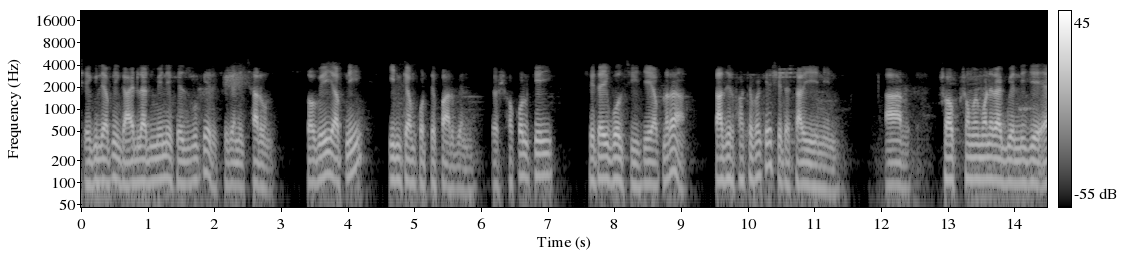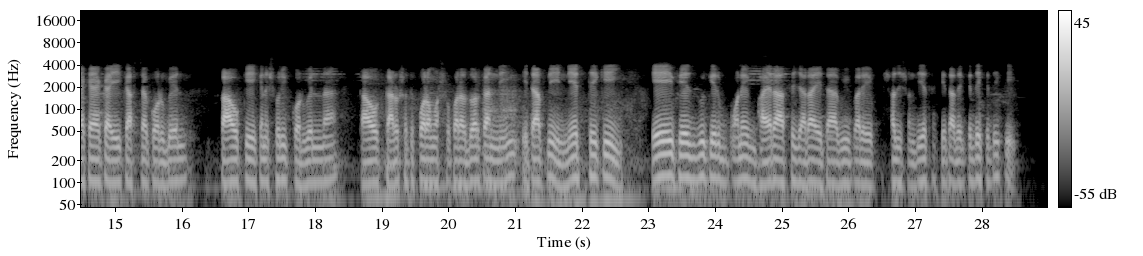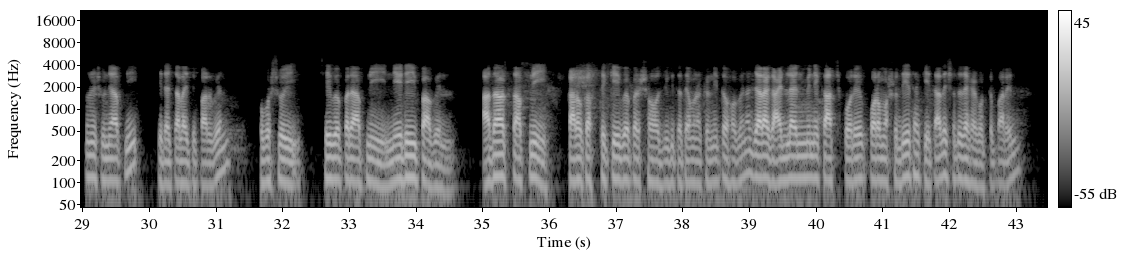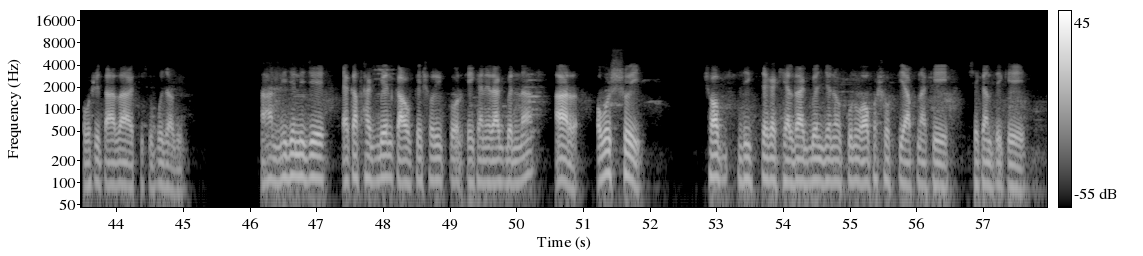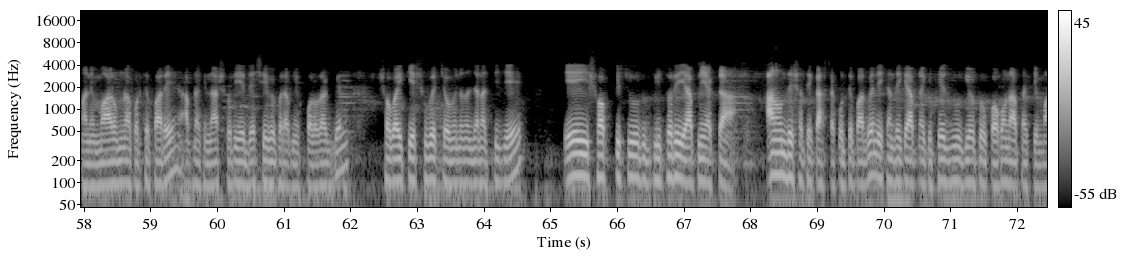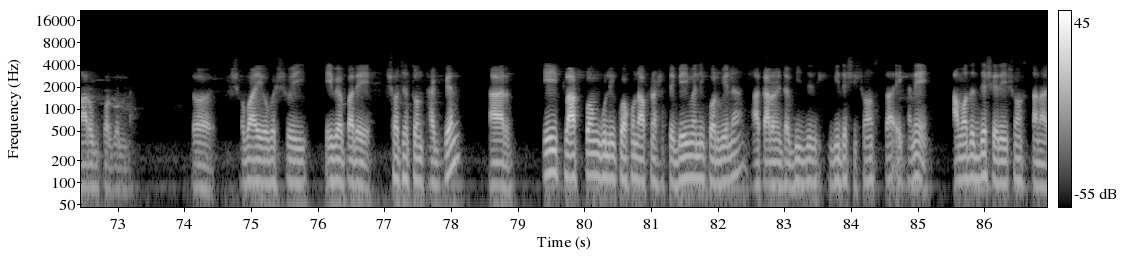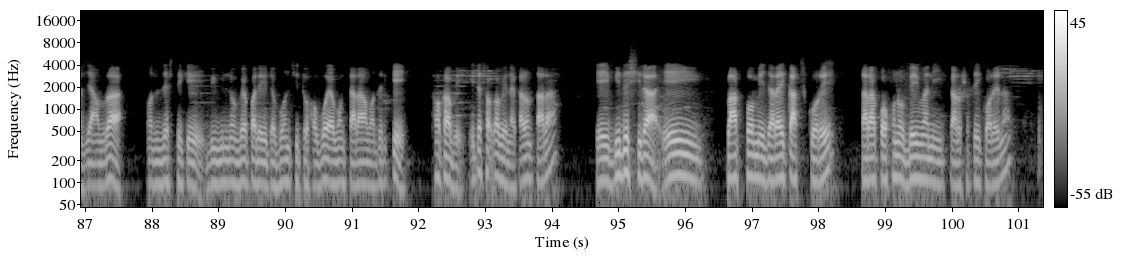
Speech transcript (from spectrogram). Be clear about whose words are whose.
Speaker 1: সেগুলি আপনি গাইডলাইন মেনে ফেসবুকের সেখানে ছাড়ুন। তবেই আপনি ইনকাম করতে পারবেন। সকলকেই সেটাই বলছি যে, আপনারা কাজের ফাঁকে ফাঁকে সেটা চালিয়ে নিন। আর সব সময় মনে রাখবেন, নিজে একা একা এই কাজটা করবেন, কাউকে এখানে শরিক করবেন না, কাউ, কারোর সাথে পরামর্শ করার দরকার নেই। এটা আপনি নেট থেকেই এই ফেসবুকের অনেক ভাইরা আছে যারা এটা ব্যাপারে সাজেশন দিয়ে থাকে, তাদেরকে দেখে দেখে শুনে শুনে আপনি এটা চালাইতে পারবেন। অবশ্যই সেই ব্যাপারে আপনি নেটেই পাবেন। আদার্স আপনি কারও কাছ থেকে এই ব্যাপারে সহযোগিতা তেমন একটা নিতে হবে না। যারা গাইডলাইন মেনে কাজ করে, পরামর্শ দিয়ে থাকে, তাদের সাথে দেখা করতে পারেন। অবশ্যই তারা কিছু বোঝাবে। আর নিজে নিজে একা থাকবেন, কাউকে শরিক কর এখানে রাখবেন না। আর অবশ্যই সব দিক থেকে খেয়াল রাখবেন যেন কোনো অপশক্তি আপনাকে সেখান থেকে মানে মারুম না করতে পারে, আপনাকে না সরিয়ে দেয়, সেই ব্যাপারে আপনি ফলো রাখবেন। সবাইকে শুভেচ্ছা অভিনন্দন জানাচ্ছি যে এই সব কিছুর ভিতরেই আপনি একটা আনন্দের সাথে কাজটা করতে পারবেন। এখান থেকে আপনাকে ফেসবুক ইউটিউব কখনো আপনাকে মারুম করবেন না। তো সবাই অবশ্যই এই ব্যাপারে সচেতন থাকবেন। আর এই প্ল্যাটফর্মগুলি কখনো আপনার সাথে বেইমানি করবে না। আর কারণ এটা বিদেশি সংস্থা। এখানে আমাদের দেশের এই সংস্থা না যে আমরা আমাদের দেশ থেকে বিভিন্ন ব্যাপারে এটা বঞ্চিত হব এবং তারা আমাদেরকে ঠকাবে। এটা ঠকাবে না, কারণ তারা এই বিদেশিরা, এই প্ল্যাটফর্মে যারাই কাজ করে, তারা কখনো বেইমানি কারোর সাথেই করে না।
